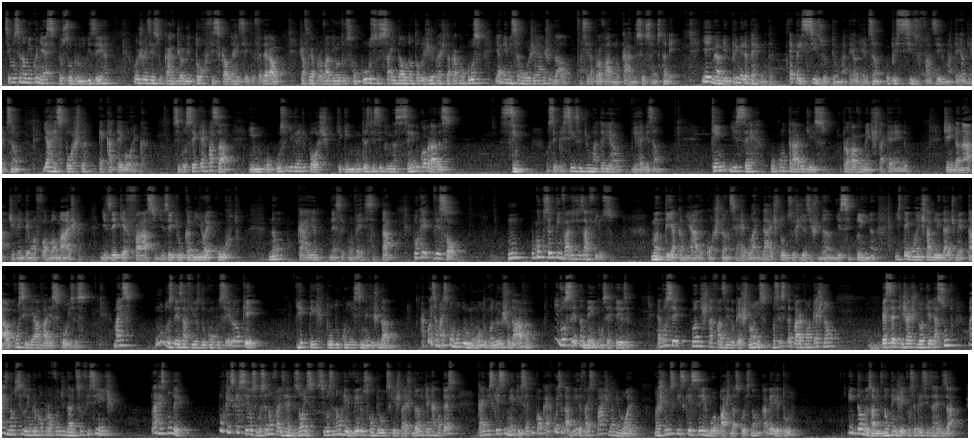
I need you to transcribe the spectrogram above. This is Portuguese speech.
Se você não me conhece, eu sou Bruno Bezerra, Hoje eu exerço o cargo de auditor fiscal da Receita Federal. Já fui aprovado em outros concursos, saí da odontologia para estudar para concurso e a minha missão hoje é ajudá-lo a ser aprovado no cargo dos seus sonhos também. E aí, meu amigo, primeira pergunta: é preciso ter um material de revisão? Eu preciso fazer um material de revisão? E a resposta é categórica. Se você quer passar em um concurso de grande porte que tem muitas disciplinas sendo cobradas, sim, você precisa de um material de revisão. Quem disser o contrário disso, provavelmente está querendo te enganar, te vender uma fórmula mágica, dizer que é fácil, dizer que o caminho é curto. Não caia nessa conversa, tá? Porque, vê só, um, o concurseiro tem vários desafios. Manter a caminhada, constância, regularidade, todos os dias estudando, disciplina, e ter uma estabilidade mental, conciliar várias coisas. Mas um dos desafios do concurseiro é o quê? Reter todo o conhecimento estudado. A coisa mais comum do mundo quando eu estudava, e você também, com certeza, é você, quando está fazendo questões, você se depara com uma questão, percebe que já estudou aquele assunto, mas não se lembra com profundidade suficiente para responder. Porque esqueceu. Se você não faz revisões, se você não rever os conteúdos que está estudando, o que, é que acontece? Cai no esquecimento. Isso é com qualquer coisa da vida, faz parte da memória. Nós temos que esquecer boa parte das coisas, senão não caberia tudo. Então, meus amigos, não tem jeito, você precisa revisar.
